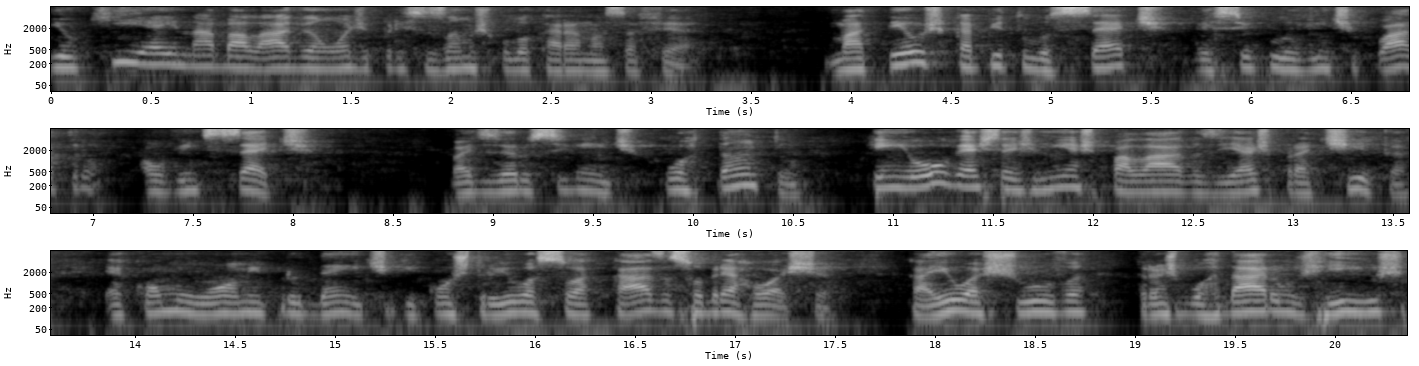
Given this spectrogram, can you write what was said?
e o que é inabalável onde precisamos colocar a nossa fé. Mateus capítulo 7, versículo 24 ao 27, vai dizer o seguinte: Portanto, quem ouve estas minhas palavras e as pratica é como um homem prudente que construiu a sua casa sobre a rocha. Caiu a chuva, transbordaram os rios,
